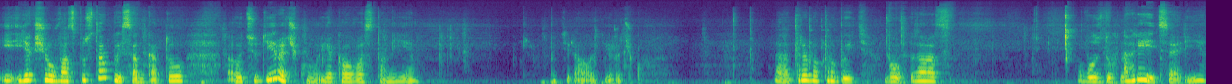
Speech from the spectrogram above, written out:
І якщо у вас пуста писанка, то оцю дірочку, яка у вас там є, потеряла дірочку, треба пробити. Бо зараз воздух нагріється і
